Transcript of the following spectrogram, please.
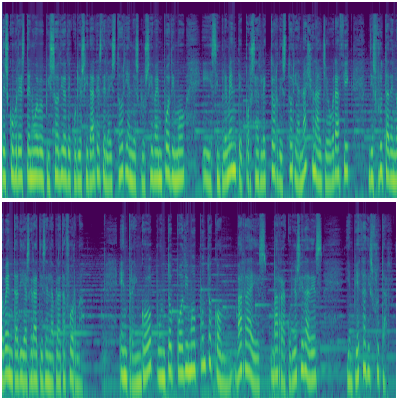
Descubre este nuevo episodio de Curiosidades de la Historia en exclusiva en Podimo y simplemente por ser lector de Historia National Geographic disfruta de 90 días gratis en la plataforma. Entra en go.podimo.com barra es barra curiosidades y empieza a disfrutar.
